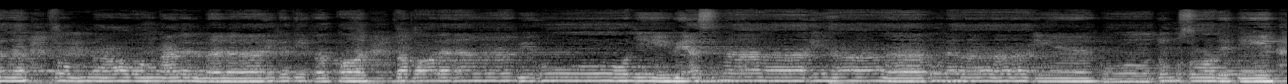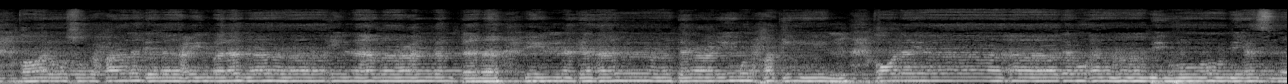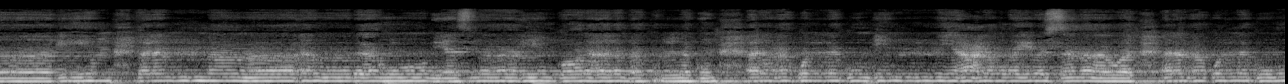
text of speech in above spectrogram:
ثم عرضهم على الملائكة فقال فقال أنبئوني بأسماء هؤلاء إن كنتم صادقين. قالوا سبحانك لا علم لنا إلا ما علمتنا إنك أنت العليم الحكيم. قال يا آدم أنبئهم بأسمائهم فلما أنبأهم بأسمائهم قال ألم أقل لكم ألم أقل لكم إني أعلم غيب السماوات؟ ألم أقل لكم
